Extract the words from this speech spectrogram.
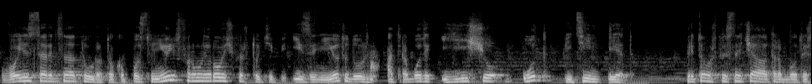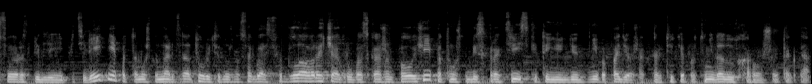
Вводится ординатура, только после нее есть формулировочка, что типа из-за нее ты должен отработать еще от 5 лет. При том, что ты сначала отработаешь свое распределение пятилетнее, потому что на ординатуру тебе нужно согласие главврача, грубо скажем, получить, потому что без характеристики ты не, не, не попадешь, а характеристики тебе просто не дадут хорошую тогда.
